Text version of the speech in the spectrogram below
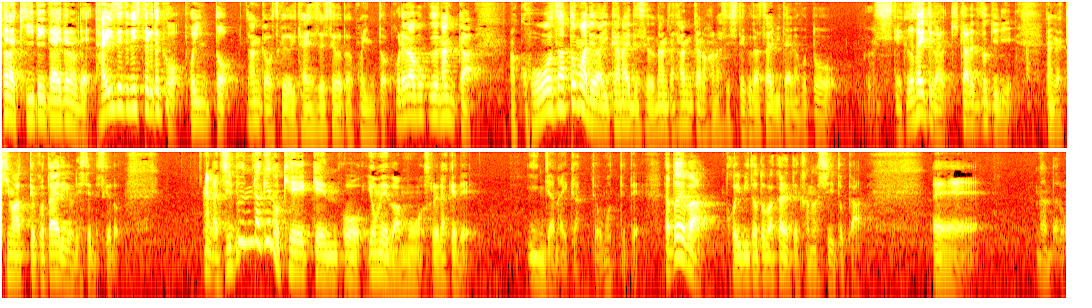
ただ聞いていただいたので大切にしてる時をポイント。短歌を作る時大切にしてることがポイント。これは僕なんかまあ、講座とまではいかないですけどなんか短歌の話してくださいみたいなことをしてくださいっていうか聞かれた時になんか決まって答えるようにしてるんですけどなんか自分だけの経験を読めばもうそれだけでいいんじゃないかって思ってて。例えば恋人と別れて悲しいとか、えー、なんだろう。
